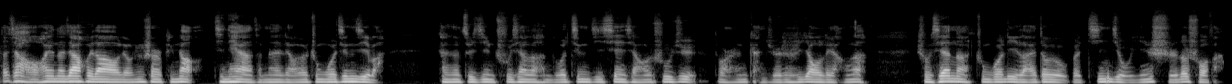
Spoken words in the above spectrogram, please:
大家好，欢迎大家回到聊正事儿频道。今天啊，咱们来聊聊中国经济吧。看看最近出现了很多经济现象和数据，都让人感觉这是要凉啊。首先呢，中国历来都有个金九银十的说法，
